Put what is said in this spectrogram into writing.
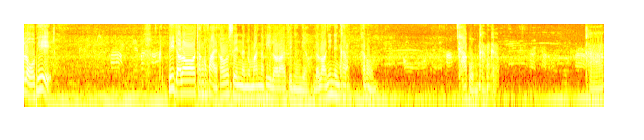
ฮัลโหลพี่ พี่เดี๋ยวรอทางฝ่ายเขาเซ็นอนุมัตินะพี่รอรอเซ็นอย่างเดียวเดี๋ยวรอนิดนึงครับ ครับผม ครับผมครับครับครับ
